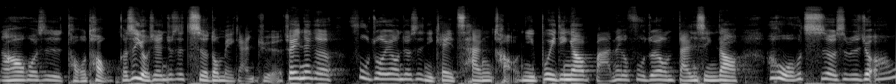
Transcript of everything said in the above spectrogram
然后或是头痛，可是有些人就是吃了都没感觉，所以那个副作用就是你可以参考，你不一定要把那个副作用担心到啊，我吃了是不是就啊哇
